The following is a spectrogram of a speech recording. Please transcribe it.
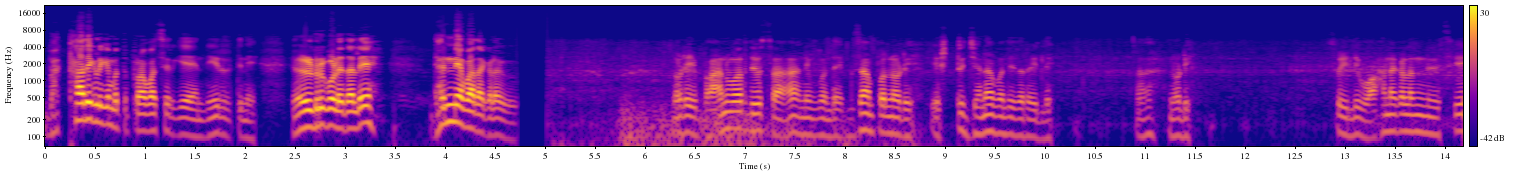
ಭಕ್ತಾದಿಗಳಿಗೆ ಮತ್ತು ಪ್ರವಾಸಿಗರಿಗೆ ನೀಡಿರ್ತೀನಿ. ಎಲ್ರಿಗೂ ಒಳ್ಳೆಯದಲ್ಲಿ ಧನ್ಯವಾದಗಳು. ನೋಡಿ, ಭಾನುವಾರ ದಿವಸ ನಿಮ್ಗೊಂದು ಎಕ್ಸಾಂಪಲ್ ನೋಡಿ, ಎಷ್ಟು ಜನ ಬಂದಿದ್ದಾರೆ ಇಲ್ಲಿ. ನೋಡಿ. ಸೊ ಇಲ್ಲಿ ವಾಹನಗಳನ್ನು ನಿಲ್ಲಿಸಿ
